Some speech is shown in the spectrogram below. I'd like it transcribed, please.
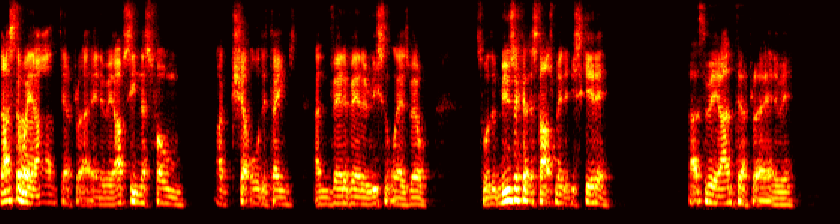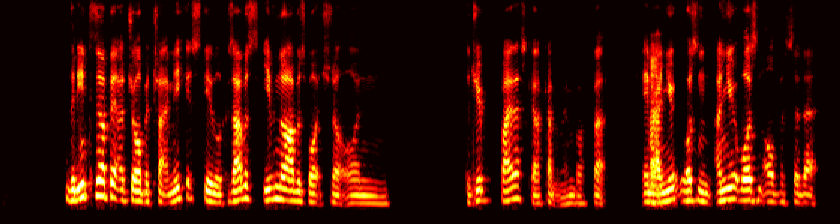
That's the way uh-huh. I interpret it anyway. I've seen this film a shitload of times and very very recently as well. So the music at the start's meant to be scary. That's the way I interpret it anyway. They need to do a better job of trying to make it scary because I was even though I was watching it on. Did you buy this? guy? I can't remember, but anyway, I knew it wasn't. I knew it wasn't obviously that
